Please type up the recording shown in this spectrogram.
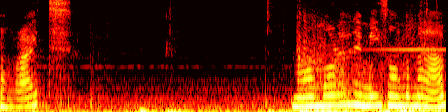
Alright. No more enemies on the map.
